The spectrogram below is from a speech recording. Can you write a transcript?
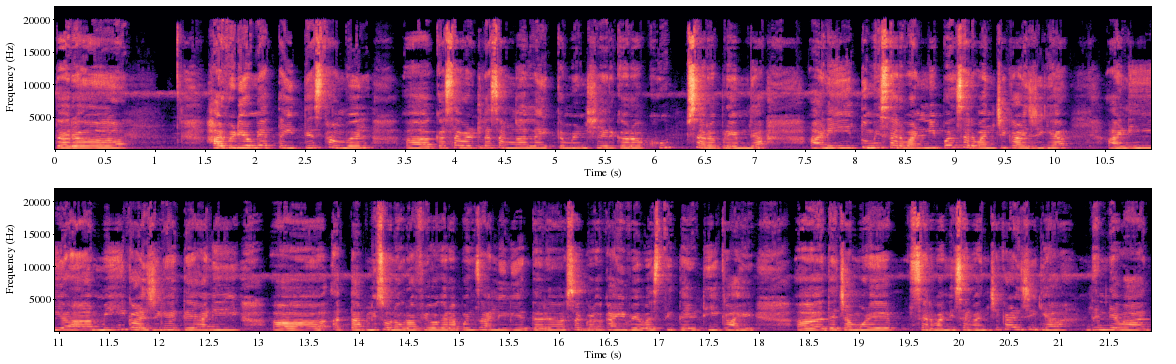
तर हा व्हिडिओ मी आत्ता इथेच थांबवेल. कसा वाटला सांगा लाईक कमेंट शेअर करा. खूप सारं प्रेम द्या. आणि तुम्ही सर्वांनी पण सर्वांची काळजी घ्या. आणि मीही काळजी घेते आणि आत्ता आपली सोनोग्राफी वगैरे पण झालेली आहे तर सगळं काही व्यवस्थित आहे ठीक आहे. त्याच्यामुळे सर्वांनी सर्वांची काळजी घ्या. धन्यवाद.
